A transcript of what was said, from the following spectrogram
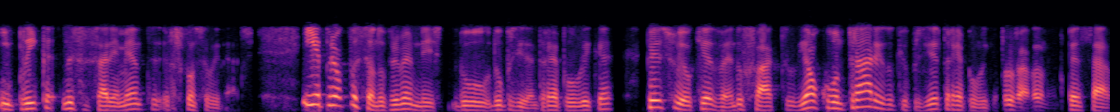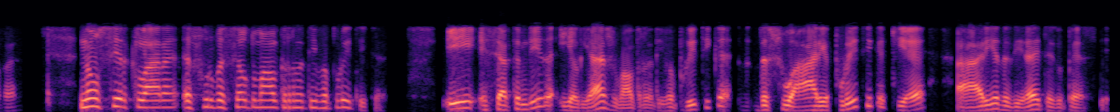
implica necessariamente responsabilidades. E a preocupação do Primeiro-Ministro, do, do Presidente da República, penso eu que advém do facto de, ao contrário do que o Presidente da República provavelmente pensava, não ser clara a formação de uma alternativa política. E, em certa medida, e aliás, uma alternativa política da sua área política, que é a área da direita e do PSD.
